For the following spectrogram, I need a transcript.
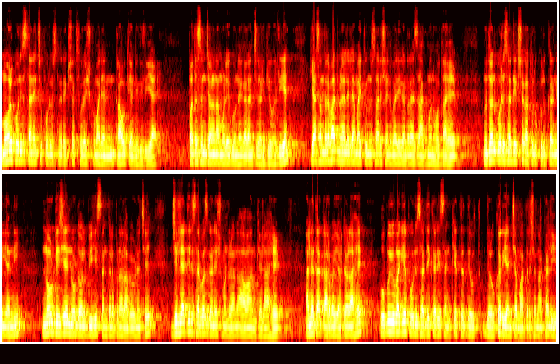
मोहोळ पोलीस ठाण्याचे पोलीस निरीक्षक सुरेश कुमार यांनी राऊत यांनी दिली आहे. पथसंचलनामुळे गुन्हेगारांची धडकी भरली आहे. या संदर्भात मिळालेल्या माहितीनुसार शनिवारी गणरायाचं आगमन होत आहे. नूतन पोलीस अधीक्षक अतुल कुलकर्णी यांनी नो डीजे नो डॉल्बी ही संकल्पना राबविण्याचे जिल्ह्यातील सर्वच गणेश मंडळांना आवाहन केलं आहे. अन्यथा कारवाई अटळ आहे. उपविभागीय पोलीस अधिकारी संकेत देव देवकर यांच्या मार्गदर्शनाखाली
